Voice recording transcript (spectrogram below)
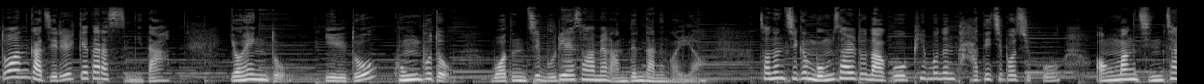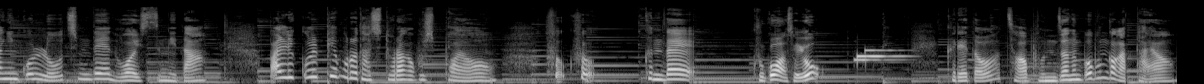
또 한 가지를 깨달았습니다. 여행도, 일도, 공부도 뭐든지 무리해서 하면 안 된다는 걸요. 저는 지금 몸살도 나고 피부는 다 뒤집어지고 엉망진창인 꼴로 침대에 누워 있습니다. 빨리 꿀피부로 다시 돌아가고 싶어요. 훅훅. 근데 그거 아세요? 그래도 저 본전은 뽑은 것 같아요.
